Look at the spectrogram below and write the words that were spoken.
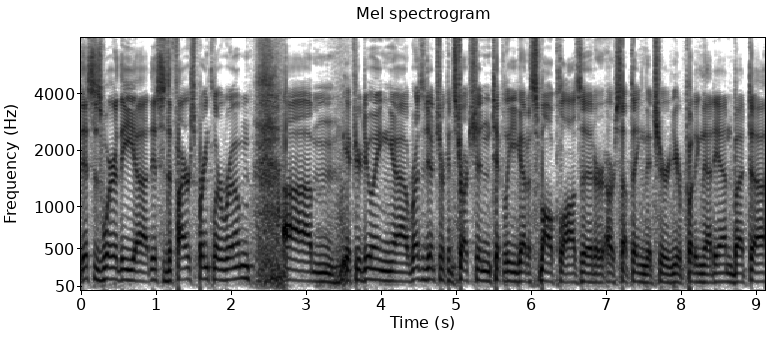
this is where the this is the fire sprinkler room. Um, if you're doing residential construction, typically you got a small closet or, or something that you're you're putting that in. But uh,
